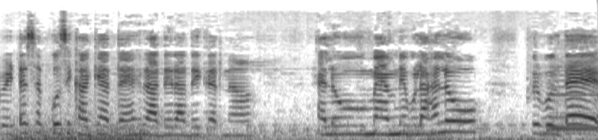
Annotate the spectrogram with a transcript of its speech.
बेटा सबको सिखा के आता है राधे राधे करना। हेलो मैम ने बोला हेलो फिर बोलता है,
